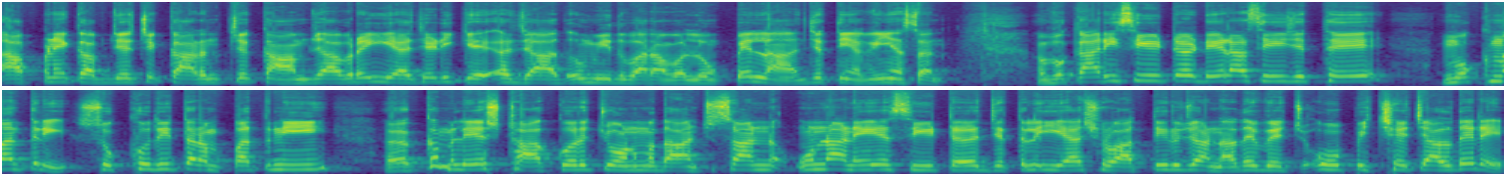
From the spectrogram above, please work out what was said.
ਆਪਣੇ ਕਬਜ਼ੇ 'ਚ ਕਰਨ 'ਚ ਕਾਮਯਾਬ ਰਹੀ ਹੈ, ਜਿਹੜੀ ਕਿ ਆਜ਼ਾਦ ਉਮੀਦਵਾਰਾਂ ਵੱਲੋਂ ਪਹਿਲਾਂ ਜਿੱਤੀਆਂ ਗਈਆਂ ਸਨ। ਵਕਾਰੀ ਸੀਟ ਡੇਰਾ ਸੀ ਜਿੱਥੇ ਮੁੱਖ ਮੰਤਰੀ ਸੁੱਖੂ ਦੀ ਧਰਮਪਤਨੀ ਕਮਲੇਸ਼ ਠਾਕੁਰ ਚੋਣ ਮੈਦਾਨ 'ਚ ਸਨ। ਉਹਨਾਂ ਨੇ ਇਹ ਸੀਟ ਜਿੱਤ ਲਈ ਹੈ। ਸ਼ੁਰੂਆਤੀ ਰੁਝਾਨਾਂ ਦੇ ਵਿੱਚ ਉਹ ਪਿੱਛੇ ਚੱਲਦੇ ਰਹੇ,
